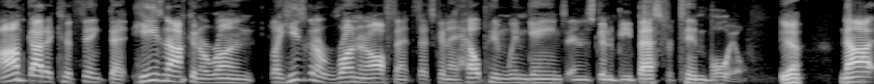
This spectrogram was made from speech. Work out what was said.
I'm got to think that he's not going to run like he's going to run an offense that's going to help him win games and is going to be best for Tim Boyle. Yeah. Not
